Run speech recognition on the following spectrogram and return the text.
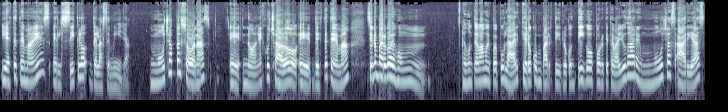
Y este tema es el ciclo de la semilla. Muchas personas eh, no han escuchado eh, de este tema, sin embargo es un es un tema muy popular, quiero compartirlo contigo porque te va a ayudar en muchas áreas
